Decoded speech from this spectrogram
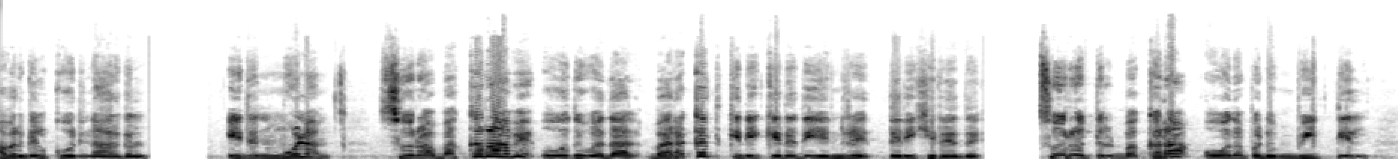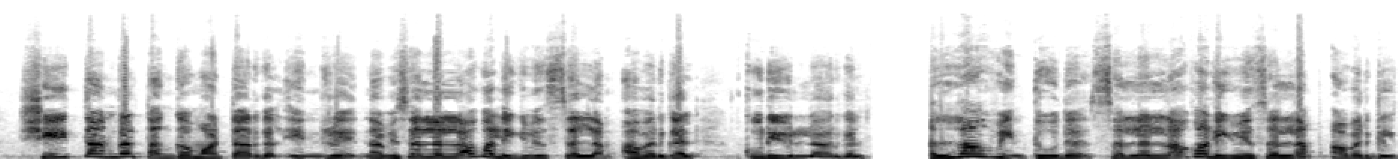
அவர்கள் கூறினார்கள். இதன் மூலம் சூரா பக்கராவை ஓதுவதால் பரக்கத் கிடைக்கிறது என்று தெரிகிறது. சூரத்துல் பக்கரா ஓதப்படும் வீட்டில் ஷெய்தான்கள் தங்க மாட்டார்கள் என்று நபி ஸல்லல்லாஹு அலைஹி செல்லம் அவர்கள் கூறியுள்ளார்கள். அல்லாஹ்வின் தூதர் சல்லல்லாஹ் அலைஹி செல்லம் அவர்கள்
